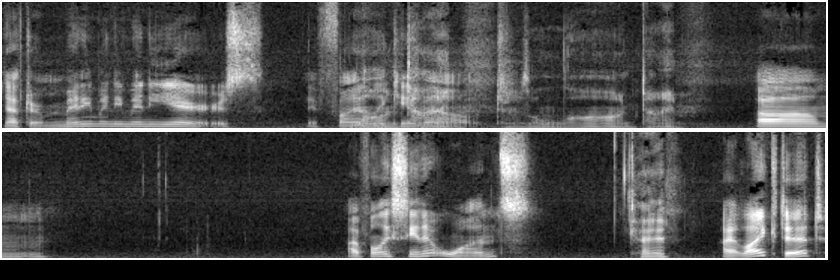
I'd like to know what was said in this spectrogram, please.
After many, many, many years, it finally Long came time. out. it was a long time Um, I've only seen it once. okay I liked it.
